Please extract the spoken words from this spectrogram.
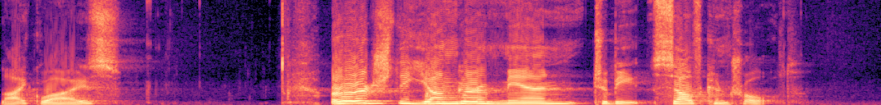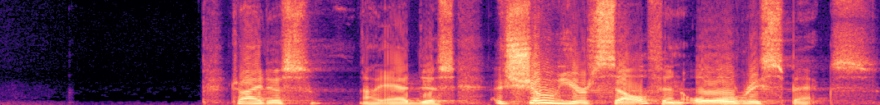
Likewise, Urge the younger men to be self controlled. Try Titus, I add this, show yourself in all respects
